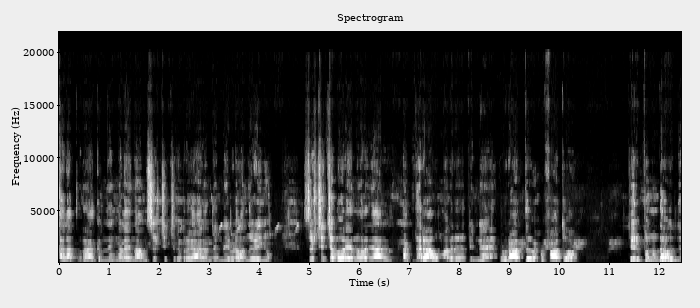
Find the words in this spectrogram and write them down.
ഹലക്നാക്കും നിങ്ങളെ നാം സൃഷ്ടിച്ചത് പ്രകാരം തന്നെ ഇവിടെ വന്നു കഴിഞ്ഞു. സൃഷ്ടിച്ച പോലെ എന്ന് പറഞ്ഞാൽ നഗ്നരാവും അവർ. പിന്നെ ഉറാത്ത് ഹുഫാത്തും ആവും. ചെരുപ്പൊന്നും ഉണ്ടാവില്ല.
